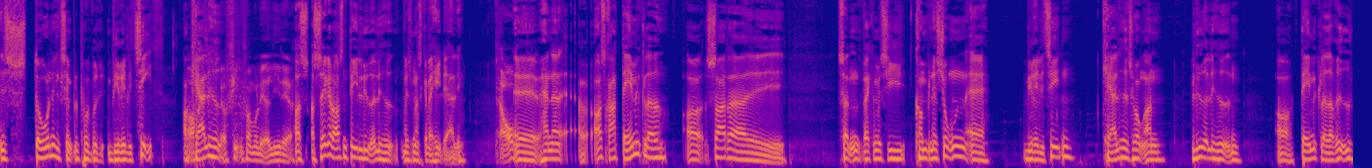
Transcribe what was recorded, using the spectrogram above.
et stående eksempel på vir- virilitet og oh, kærlighed, Det var fint formuleret lige der. og, og sikkert også en del liderlighed, hvis man skal være helt ærlig. Jo. Øh, han er også ret dameglad, og så er der øh, sådan, hvad kan man sige, kombinationen af viriliteten, kærlighedshungeren, liderligheden og damegladeriet,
